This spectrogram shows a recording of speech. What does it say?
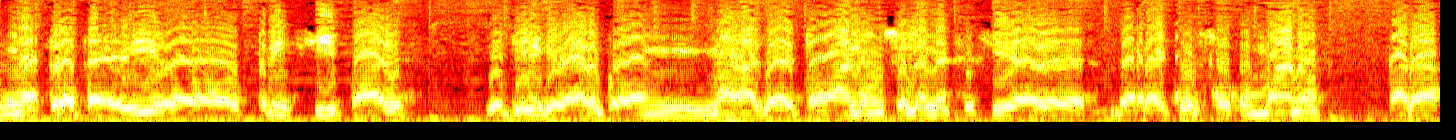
nuestro pedido principal, que tiene que ver con, más allá de estos anuncios, la necesidad de, de recursos humanos para,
